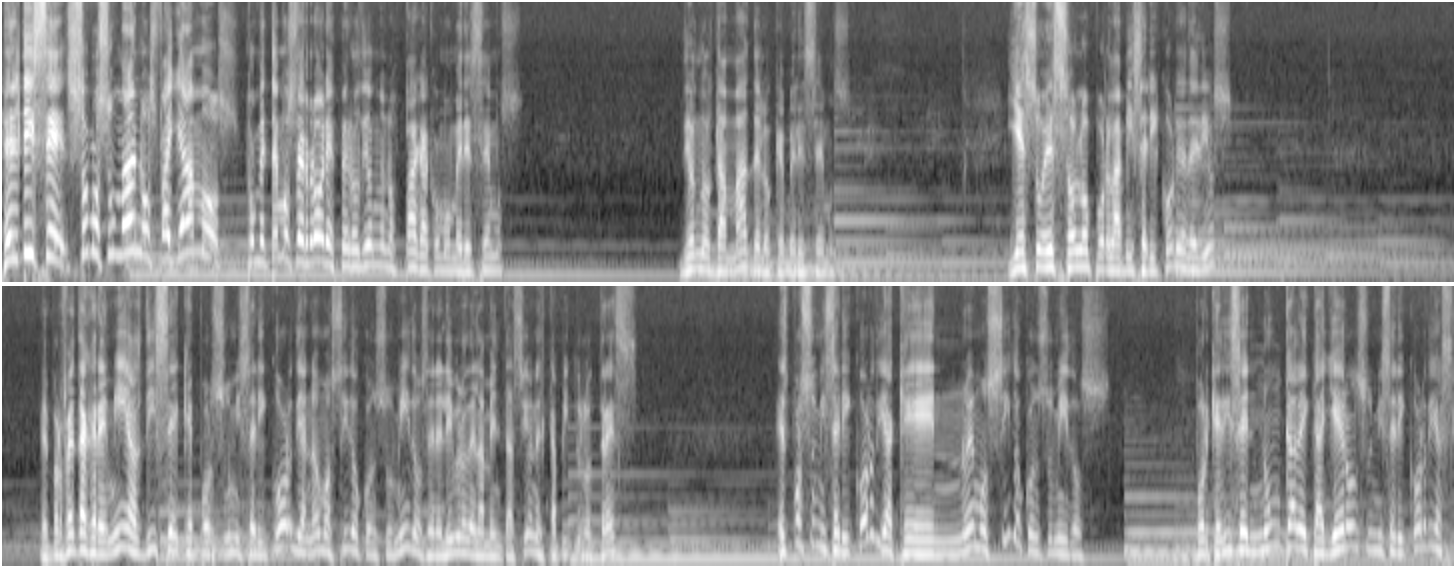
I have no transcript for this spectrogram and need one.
él dice, somos humanos, fallamos, cometemos errores, pero Dios no nos paga como merecemos. Dios nos da más de lo que merecemos. Y eso es solo por la misericordia de Dios. El profeta Jeremías dice que por su misericordia no hemos sido consumidos en el libro de lamentaciones capítulo 3. Es por su misericordia que no hemos sido consumidos. Porque dice, nunca decayeron sus misericordias.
